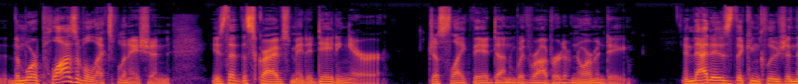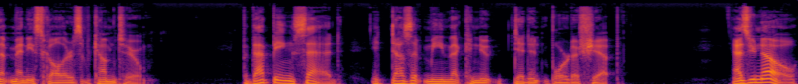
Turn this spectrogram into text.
The more plausible explanation is that the scribes made a dating error, just like they had done with Robert of Normandy. And that is the conclusion that many scholars have come to. But that being said, it doesn't mean that Canute didn't board a ship. As you know,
